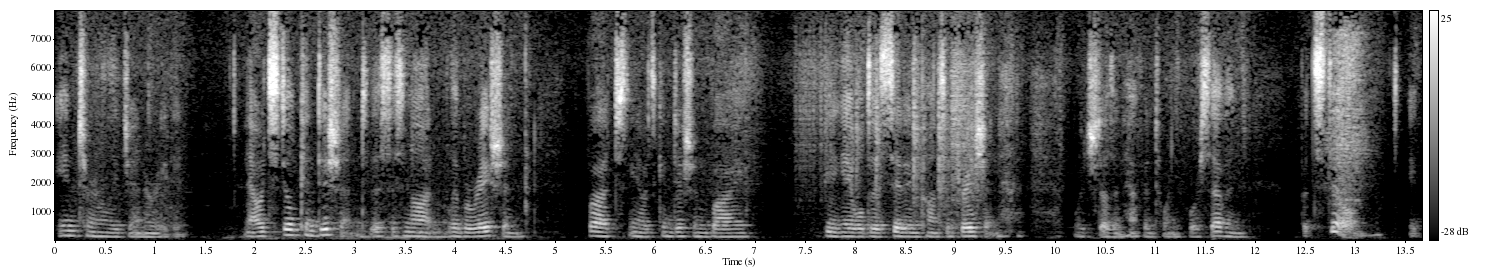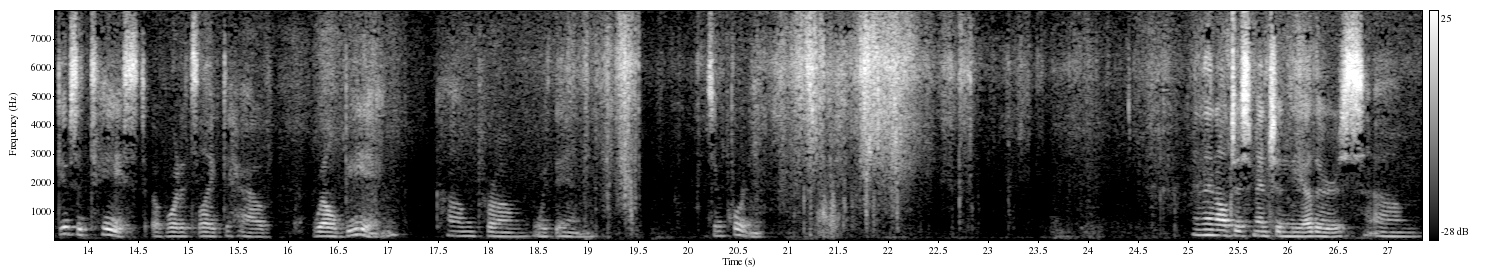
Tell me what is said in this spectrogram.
internally generated. Now it's still conditioned. This is not liberation, but you know, it's conditioned by being able to sit in concentration, which doesn't happen 24/7. But still, it gives a taste of what it's like to have well-being come from within. It's important. And then I'll just mention the others. Um,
